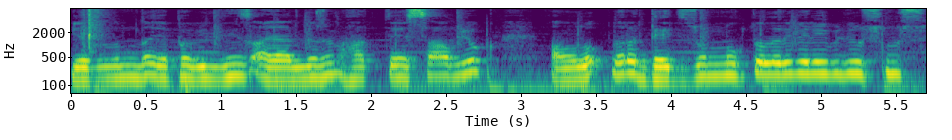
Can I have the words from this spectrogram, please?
Yazılımda yapabildiğiniz ayarların haddi hesabı yok. Analoglara dead zone noktaları verebiliyorsunuz.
